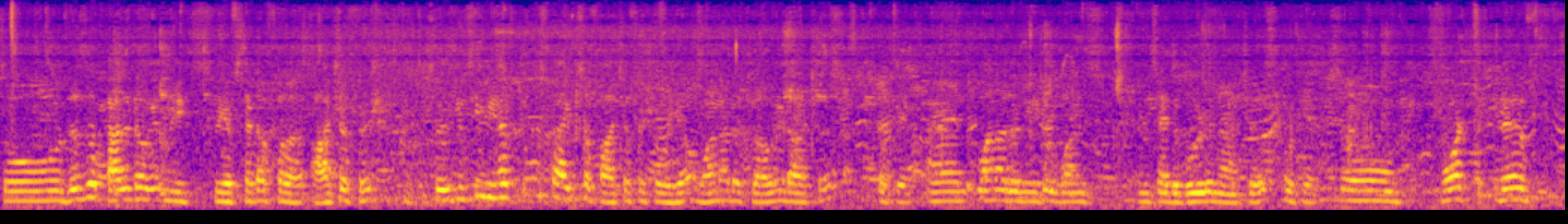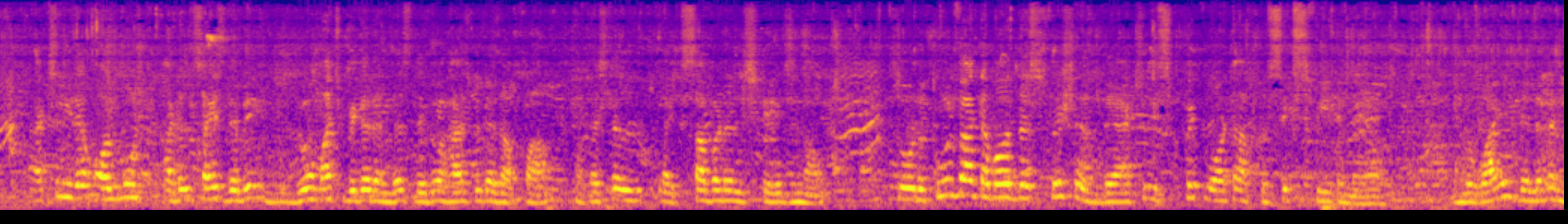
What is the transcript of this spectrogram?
so this is a paludarium we, we have set up for archer fish. So you can see we have two types of archer fish over here. One are the clouded archers, okay, and one are the native ones inside the golden archers. Okay, so what they're actually they're almost adult size. They grow much bigger than this. They grow as big as our palm. They're still like sub-adult stage now. So the cool fact about this fish is they actually spit water up to six feet in the air. In the wild, they live in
